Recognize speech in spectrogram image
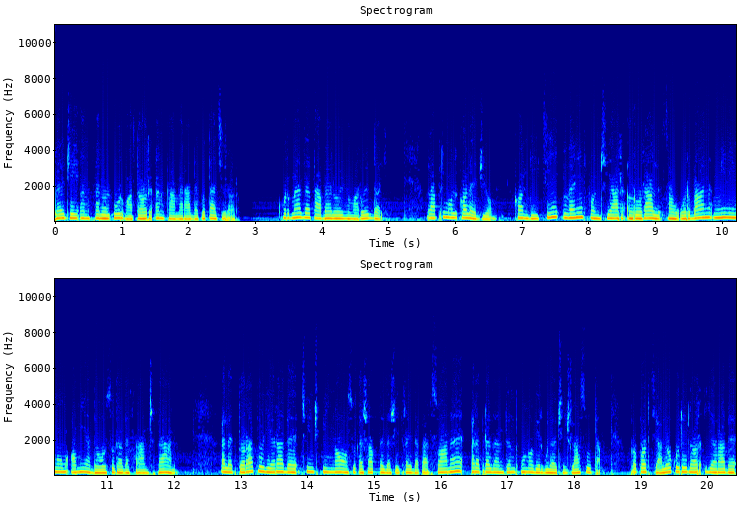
colegii în felul următor în Camera Deputaților. Urmează tabelul numărul 2. La primul colegiu. Condiții, venit funciar rural sau urban, minimum 1200 de franci pe an. Electoratul era de 5973 de persoane, reprezentând 1,5%. Proporția locurilor era de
